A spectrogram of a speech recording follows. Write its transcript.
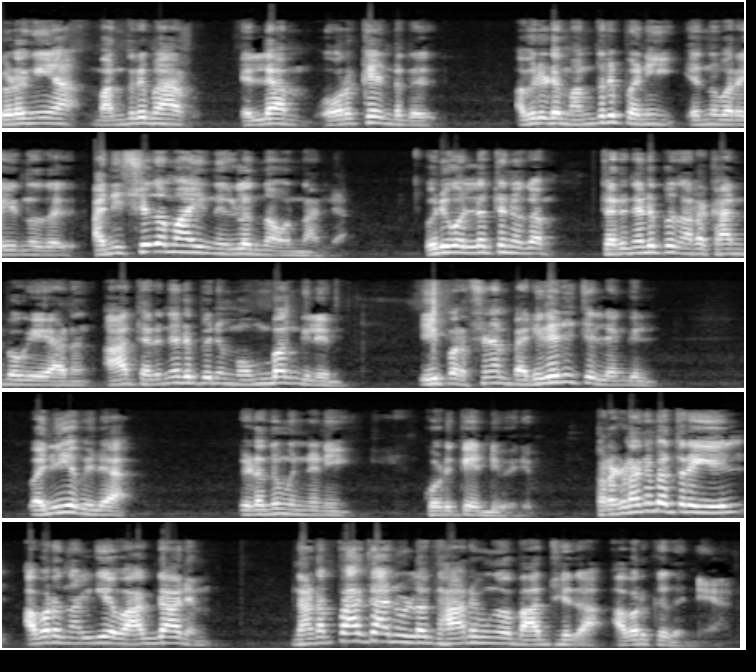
തുടങ്ങിയ മന്ത്രിമാർ എല്ലാം ഓർക്കേണ്ടത് അവരുടെ മന്ത്രിപ്പണി എന്ന് പറയുന്നത് അനിശ്ചിതമായി നീളുന്ന ഒന്നല്ല. ഒരു കൊല്ലത്തിനകം തെരഞ്ഞെടുപ്പ് നടക്കാൻ പോകുകയാണ്. ആ തെരഞ്ഞെടുപ്പിന് മുമ്പെങ്കിലും ഈ പ്രശ്നം പരിഹരിച്ചില്ലെങ്കിൽ വലിയ വില ഇടതുമുന്നണി കൊടുക്കേണ്ടി വരും. പ്രകടന പത്രികയിൽ അവർ നൽകിയ വാഗ്ദാനം നടപ്പാക്കാനുള്ള ധാർമ്മിക ബാധ്യത അവർക്ക് തന്നെയാണ്.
